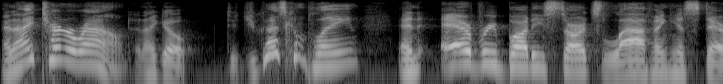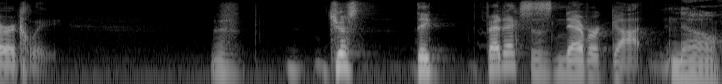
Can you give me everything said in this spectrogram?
and I turn around and I go, "Did you guys complain?" And everybody starts laughing hysterically. Just FedEx has never gotten. No.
